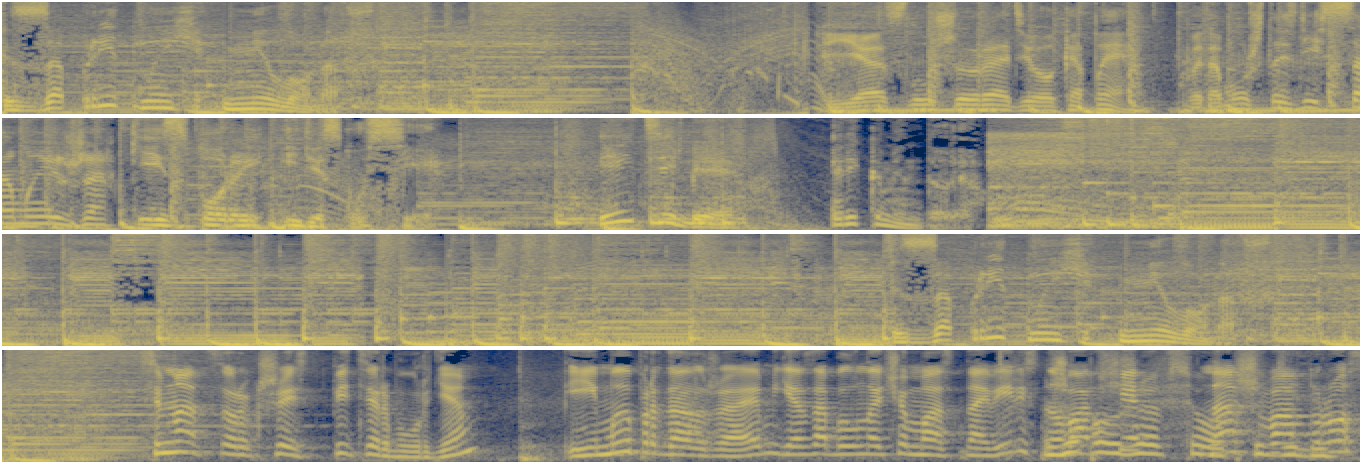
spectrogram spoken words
Запретных Милонов. Я слушаю Радио КП, потому что здесь самые жаркие споры и дискуссии. И тебе рекомендую. Запретных Милонов. 17.46 в Петербурге. И мы продолжаем. Я забыл, на чем мы остановились. Но Жопа вообще всё наш обсудили. вопрос,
